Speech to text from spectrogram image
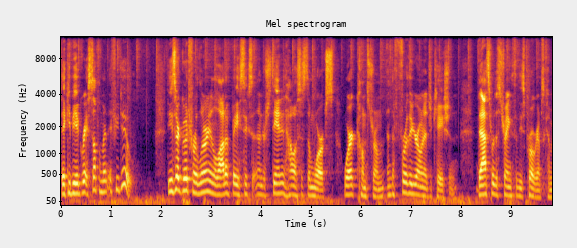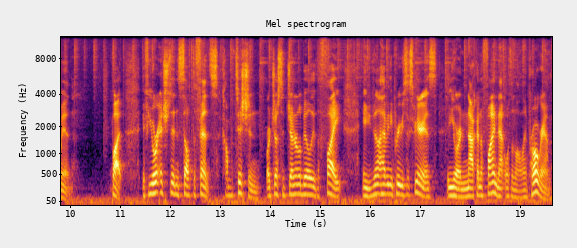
they could be a great supplement if you do. These are good for learning a lot of basics and understanding how a system works, where it comes from, and to further your own education. That's where the strength of these programs come in. But if you are interested in self-defense, competition, or just the general ability to fight, and you do not have any previous experience, then you are not going to find that with an online program.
